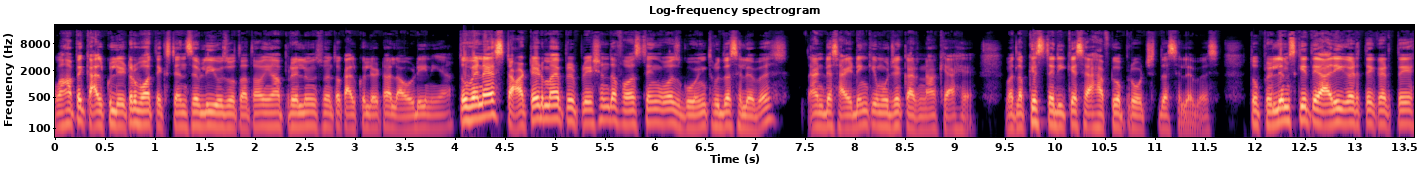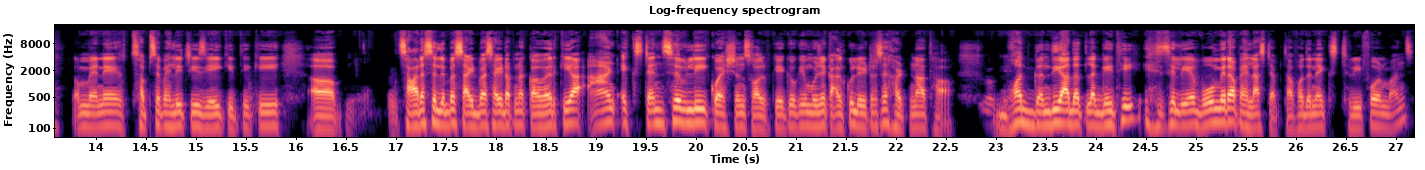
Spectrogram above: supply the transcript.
वहाँ पे कैलकुलेटर बहुत एक्सटेंसिवली यूज़ होता था यहाँ प्रीलिम्स में तो कैलकुलेटर अलाउड ही नहीं है। तो when I started my preparation the first thing was going through the syllabus and deciding कि मुझे करना क्या है मतलब किस तरीके से I have to approach the syllabus तो प्रीलिम्स की तैयारी करते करते मैंने सबसे पहली चीज़ यही की थी कि आ, सारा सिलेबस साइड बाय साइड अपना कवर किया एंड एक्सटेंसिवली क्वेश्चन सॉल्व किए क्योंकि मुझे कैलकुलेटर से हटना था। बहुत गंदी आदत लग गई थी इसीलिए वो मेरा पहला स्टेप था for the next three four months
